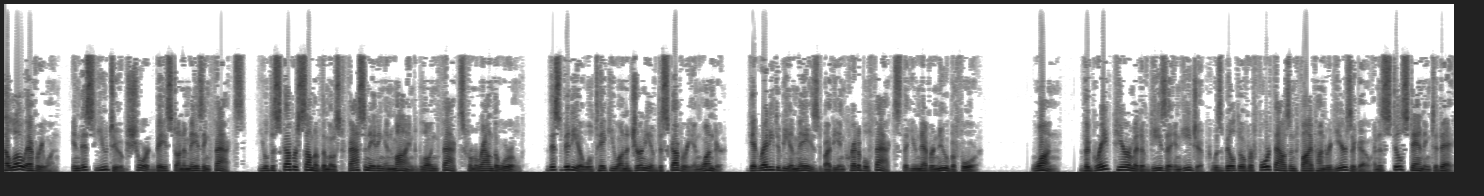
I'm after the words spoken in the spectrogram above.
Hello everyone. In this YouTube short based on amazing facts, you'll discover some of the most fascinating and mind-blowing facts from around the world. This video will take you on a journey of discovery and wonder. Get ready to be amazed by the incredible facts that you never knew before. 1. The Great Pyramid of Giza in Egypt was built over 4,500 years ago and is still standing today,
